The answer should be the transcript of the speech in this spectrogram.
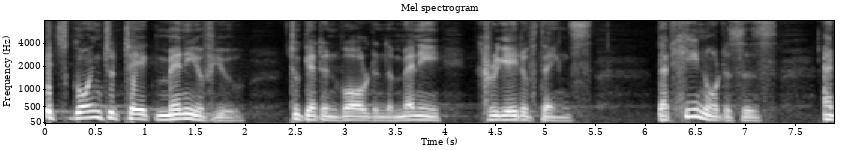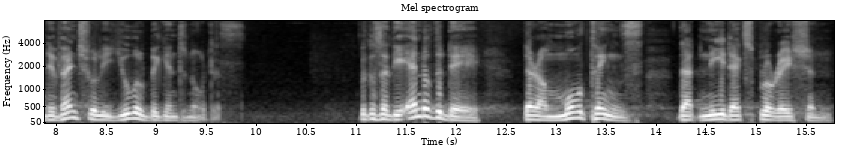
It's going to take many of you to get involved in the many creative things that he notices, and eventually you will begin to notice. Because at the end of the day, there are more things that need exploration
